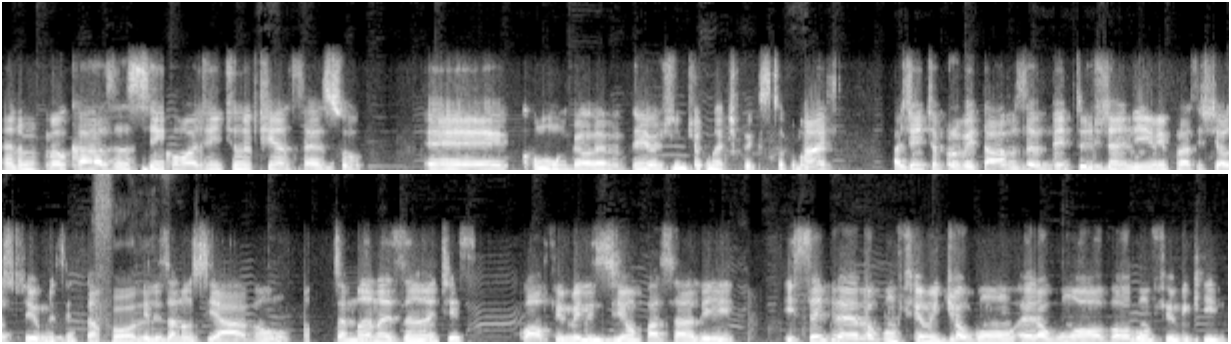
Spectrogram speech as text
É, no meu caso, assim, como a gente não tinha acesso é, como a galera tem hoje em dia com Netflix e tudo mais, a gente aproveitava os eventos de anime para assistir aos filmes. Então, Foda. eles anunciavam semanas antes qual filme eles iam passar ali. E sempre era algum filme de algum. Era algum ovo, algum filme que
